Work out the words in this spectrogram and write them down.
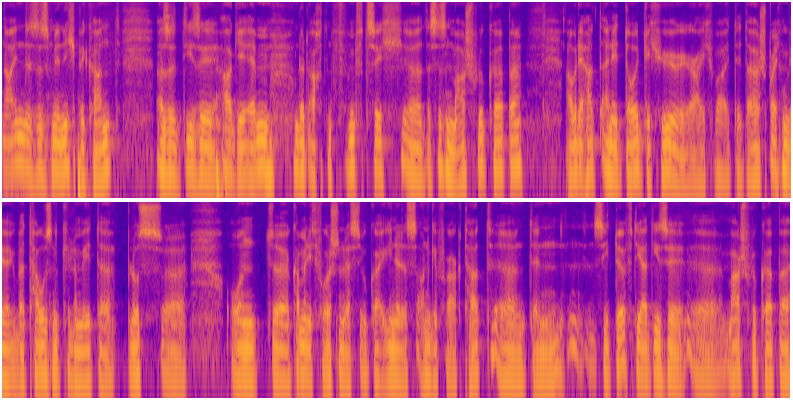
Nein, das ist mir nicht bekannt. Also diese AGM 158, äh, das ist ein Marschflugkörper, aber der hat eine deutlich höhere Reichweite. Da sprechen wir über 1000 Kilometer plus äh, und äh, kann man nicht vorstellen, dass die Ukraine das angefragt hat, denn sie dürfte ja diese Marschflugkörper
